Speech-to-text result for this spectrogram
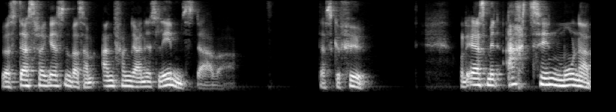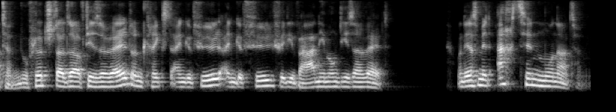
Du hast das vergessen, was am Anfang deines Lebens da war. Das Gefühl. Und erst mit 18 Monaten, du flutscht also auf diese Welt und kriegst ein Gefühl, ein Gefühl für die Wahrnehmung dieser Welt. Und erst mit 18 Monaten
